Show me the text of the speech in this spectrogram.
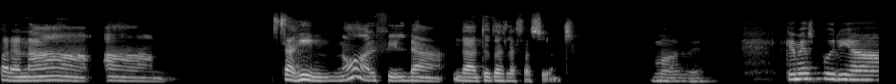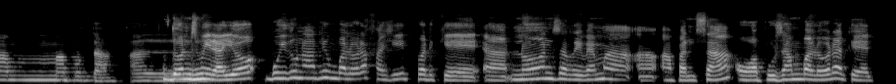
per anar a, seguint no? el fil de, de totes les sessions. Molt bé. Què més podríem aportar? Al... Doncs mira, jo vull donar-li un valor afegit perquè eh, no ens arribem a, a, a pensar o a posar en valor aquest,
